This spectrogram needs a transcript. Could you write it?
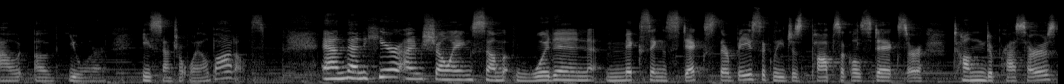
out of your essential oil bottles. And then here I'm showing some wooden mixing sticks. They're basically just popsicle sticks or tongue depressors.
